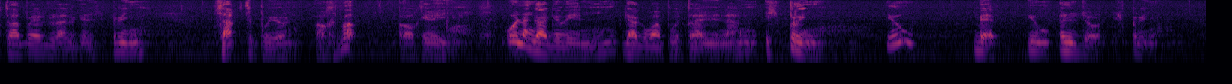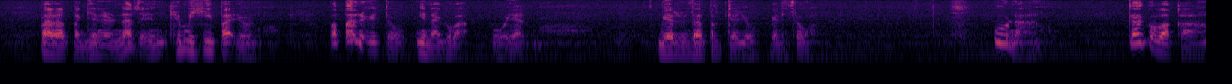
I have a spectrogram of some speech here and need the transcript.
stopper, lalagay spring. Sakto po yun. Okay po? Okay. Unang gagawin, gagawa po tayo ng spring. Yung bet, yung ano doon, spring. Para pag ginawa natin, sumisipa yun. Paano ito ginagawa? O yan. Meron dapat kayo ganito. Una, gagawa ka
